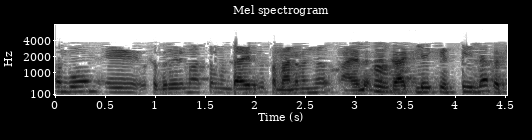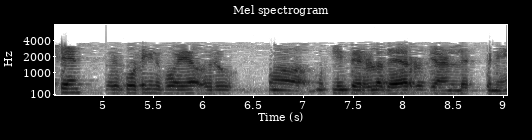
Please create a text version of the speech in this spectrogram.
സംഭവം ഈ ഫെബ്രുവരി മാസം ഉണ്ടായിരുന്നു. സമാനമെന്ന് ട്രാക്കിലേക്ക് എത്തിയില്ല. പക്ഷേ റിപ്പോർട്ടിങ്ങിന് പോയ ഒരു മുസ്ലിം പേരുള്ള വേറൊരു ജേർണലിസ്റ്റിനെ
